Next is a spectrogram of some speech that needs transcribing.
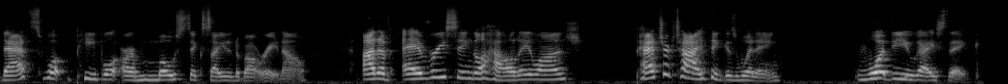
that's what people are most excited about right now. Out of every single holiday launch, Patrick Ta I think is winning. What do you guys think?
